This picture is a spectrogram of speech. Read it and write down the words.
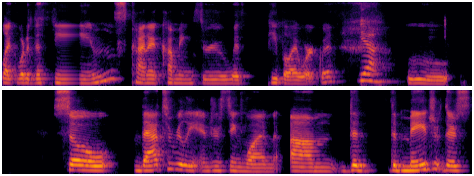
Like, what are the themes kind of coming through with people I work with? Yeah. Ooh. So that's a really interesting one. Um, the the major there's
